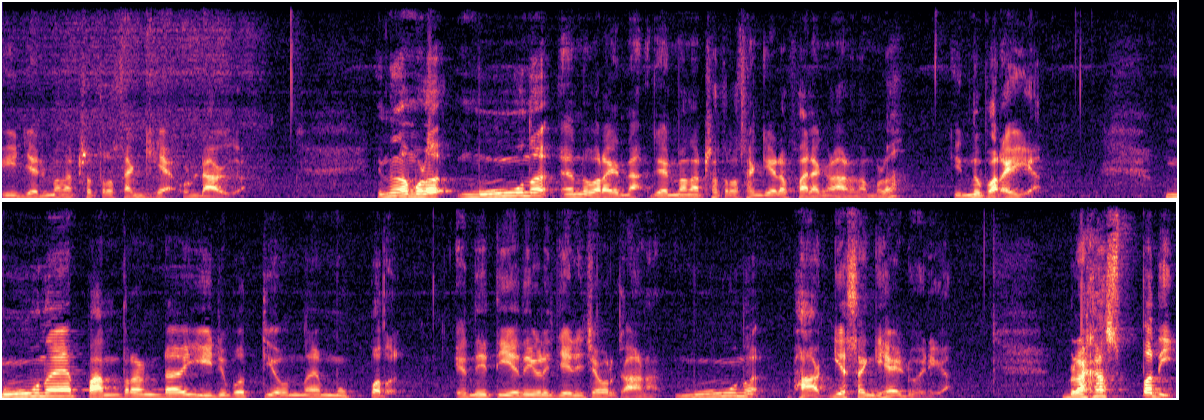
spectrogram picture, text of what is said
ഈ ജന്മനക്ഷത്ര സംഖ്യ ഉണ്ടാവുക. ഇന്ന് നമ്മൾ മൂന്ന് എന്ന് പറയുന്ന ജന്മനക്ഷത്ര സംഖ്യയുടെ ഫലങ്ങളാണ് നമ്മൾ ഇന്ന് പറയുക. മൂന്ന് പന്ത്രണ്ട് ഇരുപത്തിയൊന്ന് മുപ്പത്. എന്നീ തീയതികളിൽ ജനിച്ചവർക്കാണ് മൂന്ന് ഭാഗ്യസംഖ്യയായിട്ട് വരിക. ബൃഹസ്പതി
